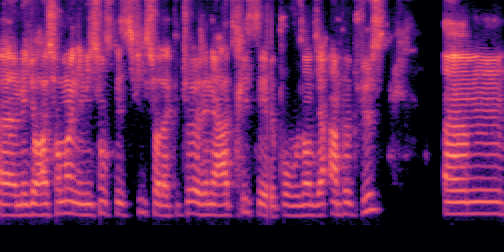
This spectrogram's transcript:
Euh, mais il y aura sûrement une émission spécifique sur la culture génératrice et pour vous en dire un peu plus. Euh,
